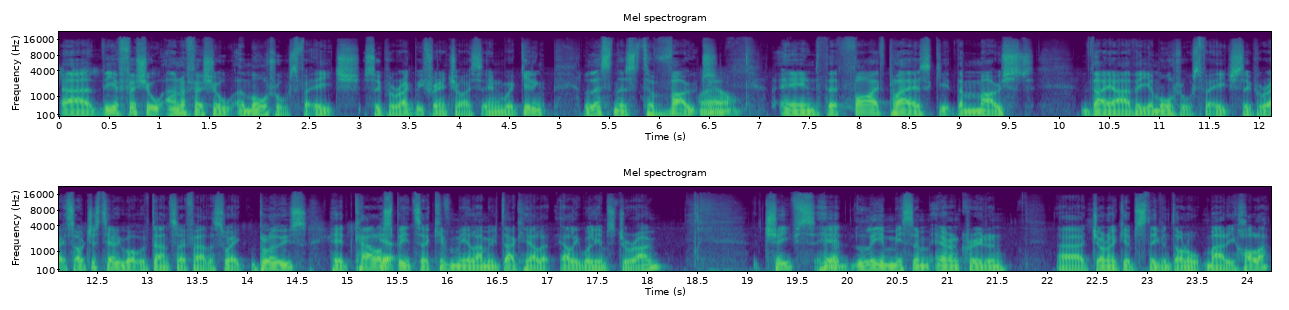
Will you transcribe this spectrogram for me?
uh, the official, unofficial immortals for each Super Rugby franchise, and we're getting listeners to vote. Wow. And the five players get the most. They are the immortals for each Super Rugby. So I'll just tell you what we've done so far this week. Blues had Carlos Spencer, Keven Mealamu, Doug Howlett, Ali Williams, Jerome. Chiefs had Liam Messam, Aaron Cruden, uh, Jono Gibbes, Stephen Donald, Marty Holah.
